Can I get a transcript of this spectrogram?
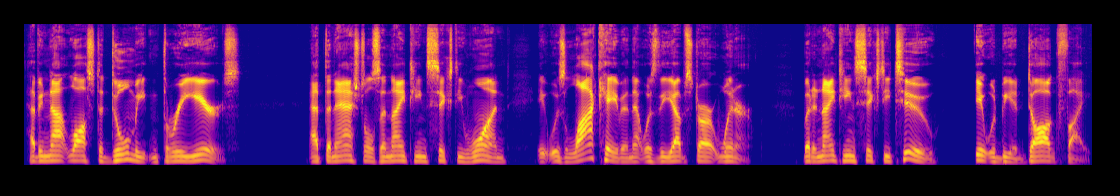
having not lost a dual meet in three years. At the Nationals in 1961, it was Lock Haven that was the upstart winner. But in 1962, it would be a dogfight.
